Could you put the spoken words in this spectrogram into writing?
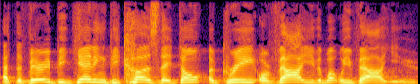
at the very beginning because they don't agree or value what we value.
